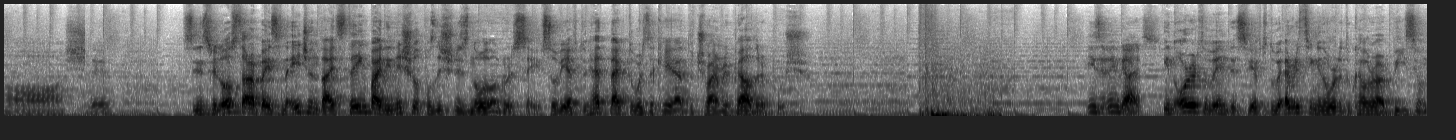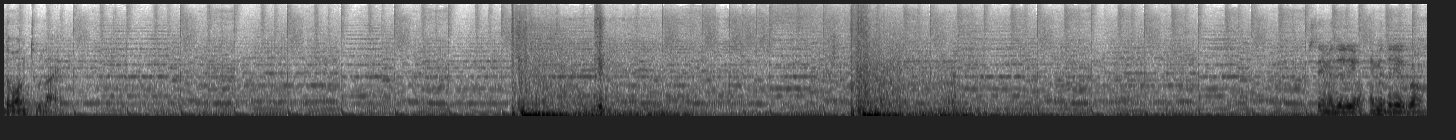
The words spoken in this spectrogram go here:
Oh shit. Since we lost our base and agent died, staying by the initial position is no longer safe, so we have to head back towards the K-Lab to try and repel their push. Easy win guys. In order to win this, we have to do everything in order to cover our BZ on the 1-2 line. Aim at the Leo. Bro.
